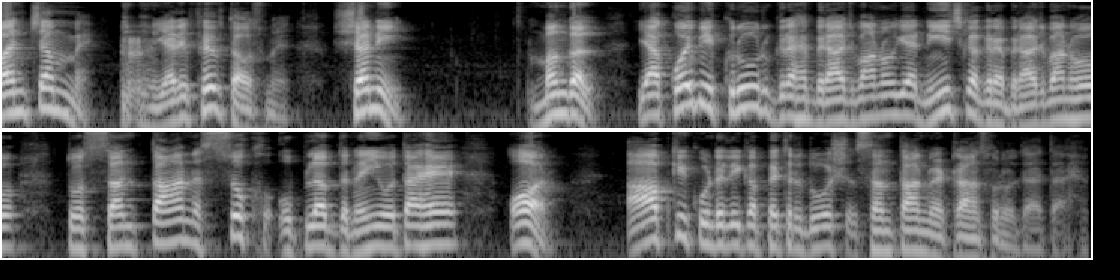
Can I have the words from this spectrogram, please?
पंचम में, यानी फिफ्थ हाउस में शनि, मंगल, या कोई भी क्रूर ग्रह विराजमान हो या नीच का ग्रह विराजमान हो तो संतान सुख उपलब्ध नहीं होता है, और आपकी कुंडली का पितृदोष संतान में ट्रांसफ़र हो जाता है।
